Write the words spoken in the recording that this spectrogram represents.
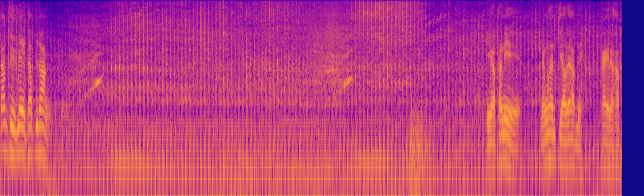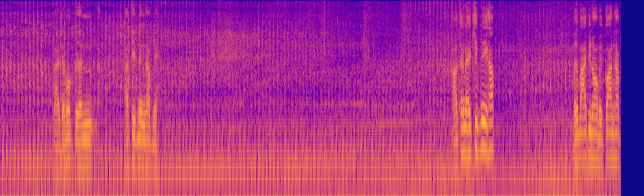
ซ้ำตึกเลขครับพี่น้อง นี่ครับทั้งนี้ยังไม่ทันเกี่ยวเลยครับนี่ใกล้แล้วครับอาจะว่าเกินอาทิตย์หนึ่งครับนี่เอาจังไหนคลิปนี้ครับบายบายพี่น้องไปก่อนครับ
